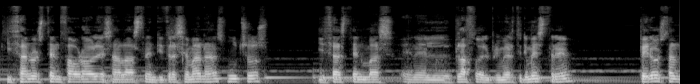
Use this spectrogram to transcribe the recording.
Quizá no estén favorables a las 23 semanas, muchos, quizá estén más en el plazo del primer trimestre, pero están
